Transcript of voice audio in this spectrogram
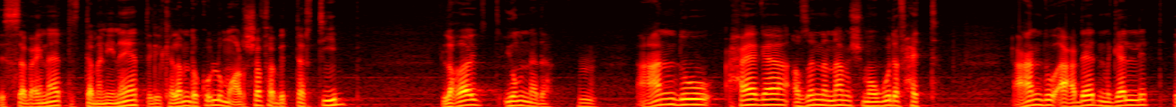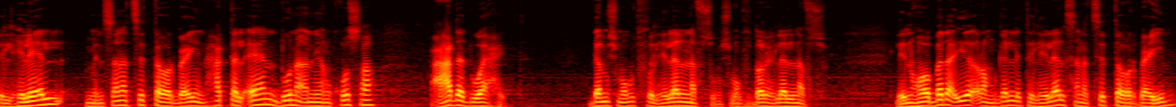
السبعينات الثمانينات الكلام ده كله مؤرشفة بالترتيب لغاية يومنا ده. مم. عنده حاجة أظن إنها مش موجودة في حتة. عنده أعداد مجلة الهلال من سنة 46 حتى الآن دون أن ينقصها عدد واحد. ده مش موجود في الهلال نفسه مش موجود في دار الهلال نفسه. لأن هو بدأ يقرأ مجلة الهلال سنة 46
